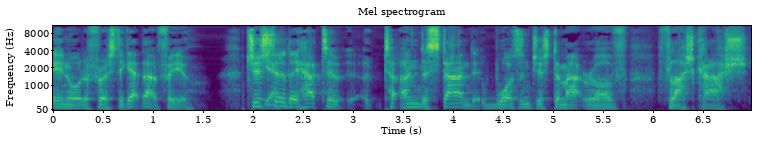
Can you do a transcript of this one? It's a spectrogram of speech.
in order for us to get that for you? Just yeah. so they had to to understand it wasn't just a matter of flash cash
